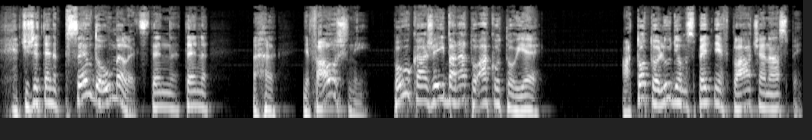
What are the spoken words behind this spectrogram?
Čiže ten pseudoumelec, ten, ten falošný, poukáže iba na to, ako to je. A toto ľuďom spätne vtláča naspäť.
